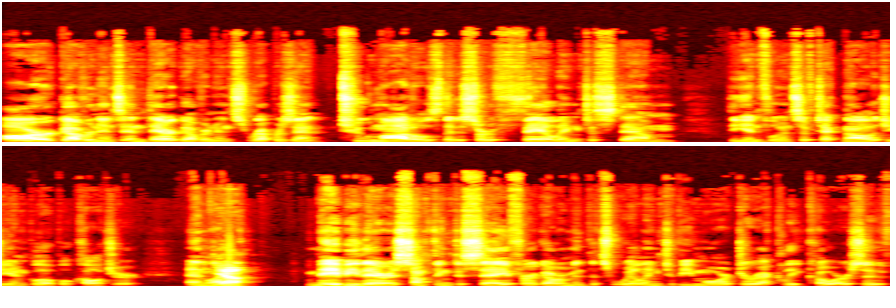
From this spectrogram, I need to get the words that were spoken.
our governance and their governance represent two models that is sort of failing to stem the influence of technology and global culture. And like yeah. Maybe there is something to say for a government that's willing to be more directly coercive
